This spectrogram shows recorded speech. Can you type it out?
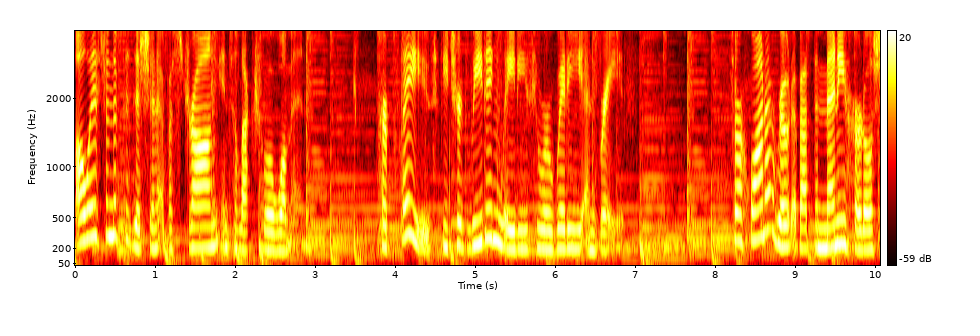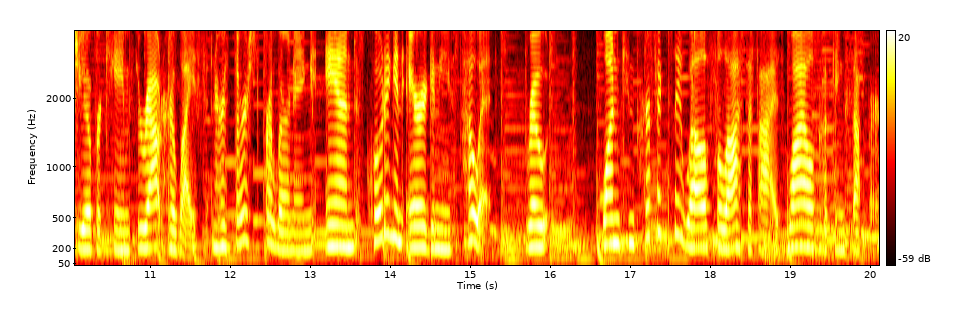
always from the position of a strong intellectual woman. Her plays featured leading ladies who were witty and brave. Sor Juana wrote about the many hurdles she overcame throughout her life and her thirst for learning, and, quoting an Aragonese poet, wrote, One can perfectly well philosophize while cooking supper.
